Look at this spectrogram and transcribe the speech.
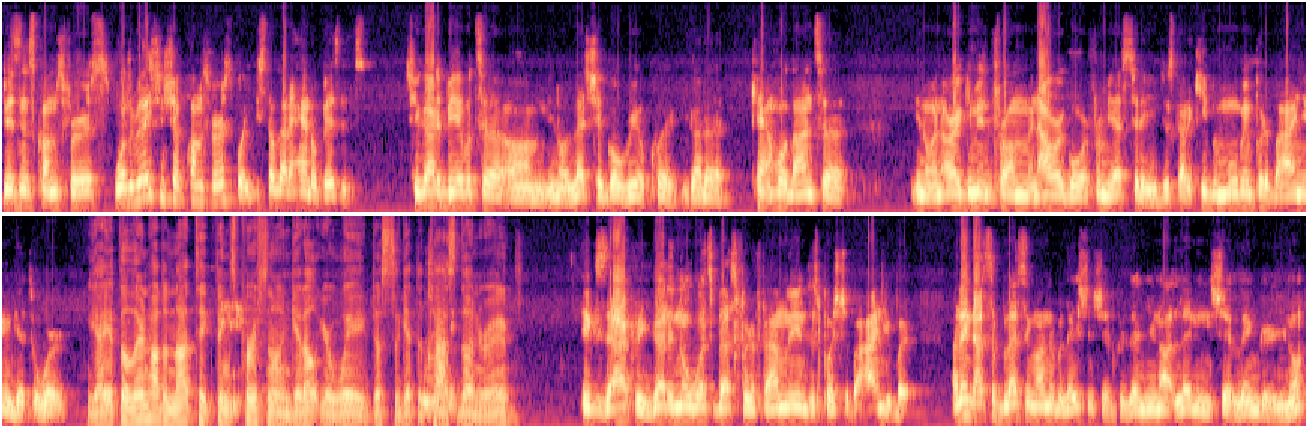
business comes first. Well, the relationship comes first, but you still got to handle business. So you got to be able to, um, you know, let shit go real quick. You got to can't hold on to, you know, an argument from an hour ago or from yesterday. You just got to keep it moving, put it behind you, and get to work. Yeah, you have to learn how to not take things personal and get out your way just to get the task done, right? Exactly. You got to know what's best for the family and just push it behind you. But I think that's a blessing on the relationship because then you're not letting shit linger, you know?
